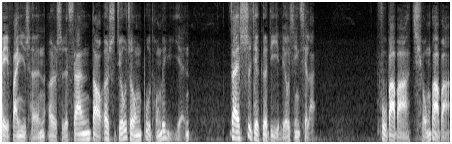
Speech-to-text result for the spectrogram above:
被翻译成二十三到二十九种不同的语言，在世界各地流行起来。富爸爸穷爸爸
